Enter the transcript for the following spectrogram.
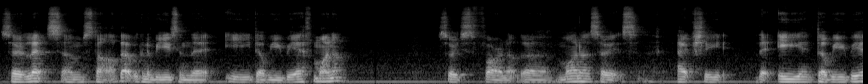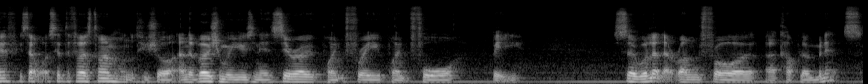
So let's um, start up that. We're going to be using the EWBF miner. So just firing up the miner. So it's actually the EWBF. Is that what I said the first time? I'm not too sure. And the version we're using is 0.3.4b. So we'll let that run for a couple of minutes.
